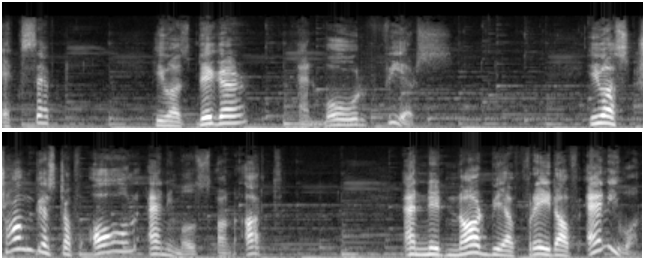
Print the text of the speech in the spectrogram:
Except he was bigger and more fierce. He was strongest of all animals on earth and need not be afraid of anyone.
